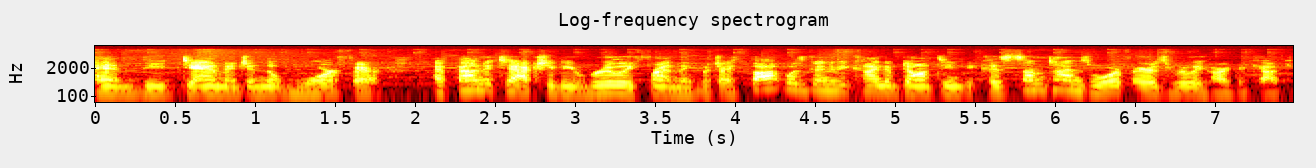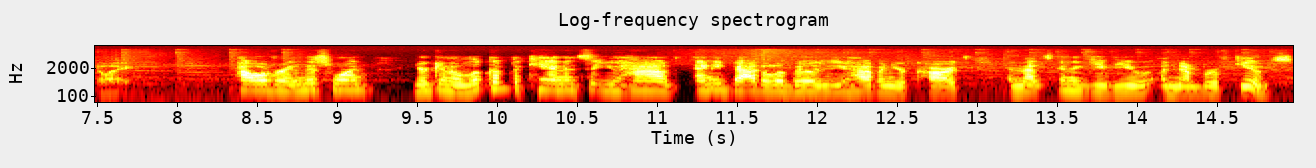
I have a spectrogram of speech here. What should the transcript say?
and the damage and the warfare. I found it to actually be really friendly, which I thought was going to be kind of daunting because sometimes warfare is really hard to calculate. However, in this one, you're going to look up the cannons that you have, any battle abilities you have on your cards, and that's going to give you a number of cubes.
